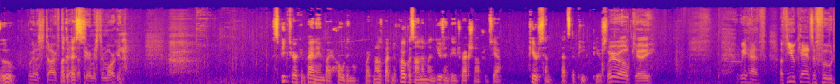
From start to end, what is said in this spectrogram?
Ooh, We're gonna starve Look to at this. up here, Mr. Morgan. Speak to your companion by holding right mouse button to focus on him and using the interaction options. Yeah. Pearson. That's the P. Pearson. We're okay. We have a few cans of food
